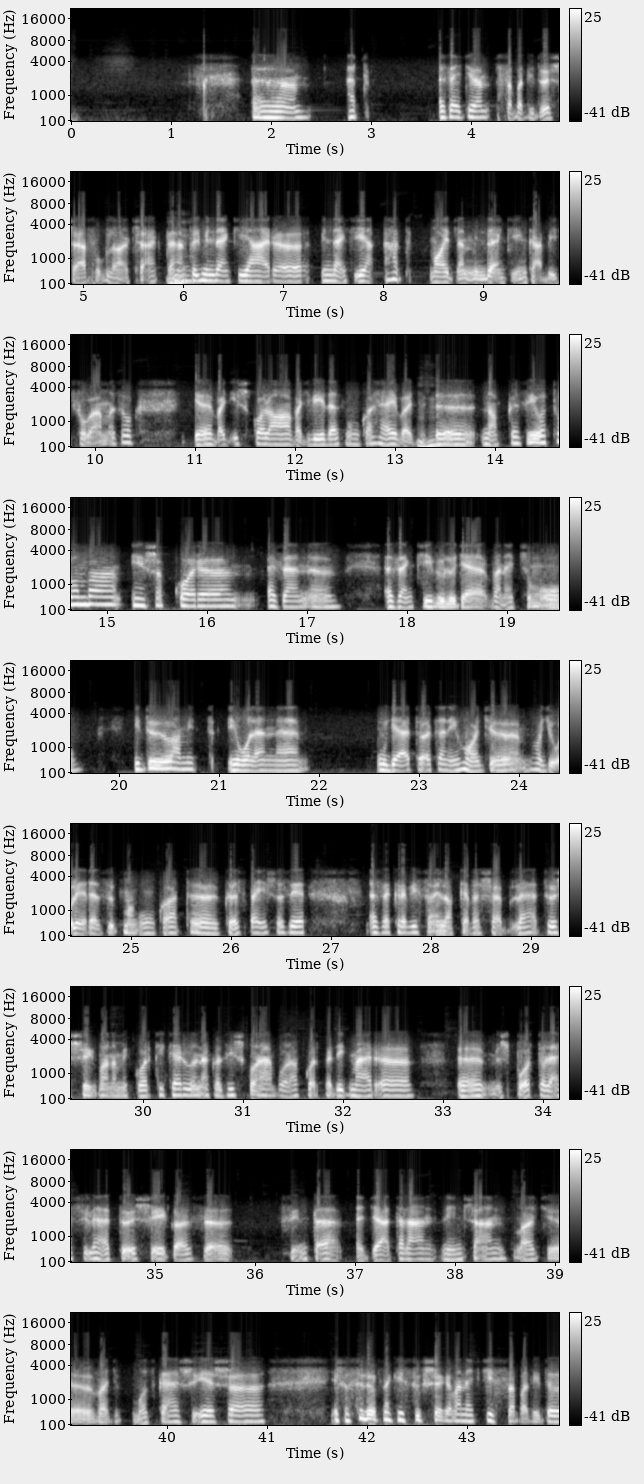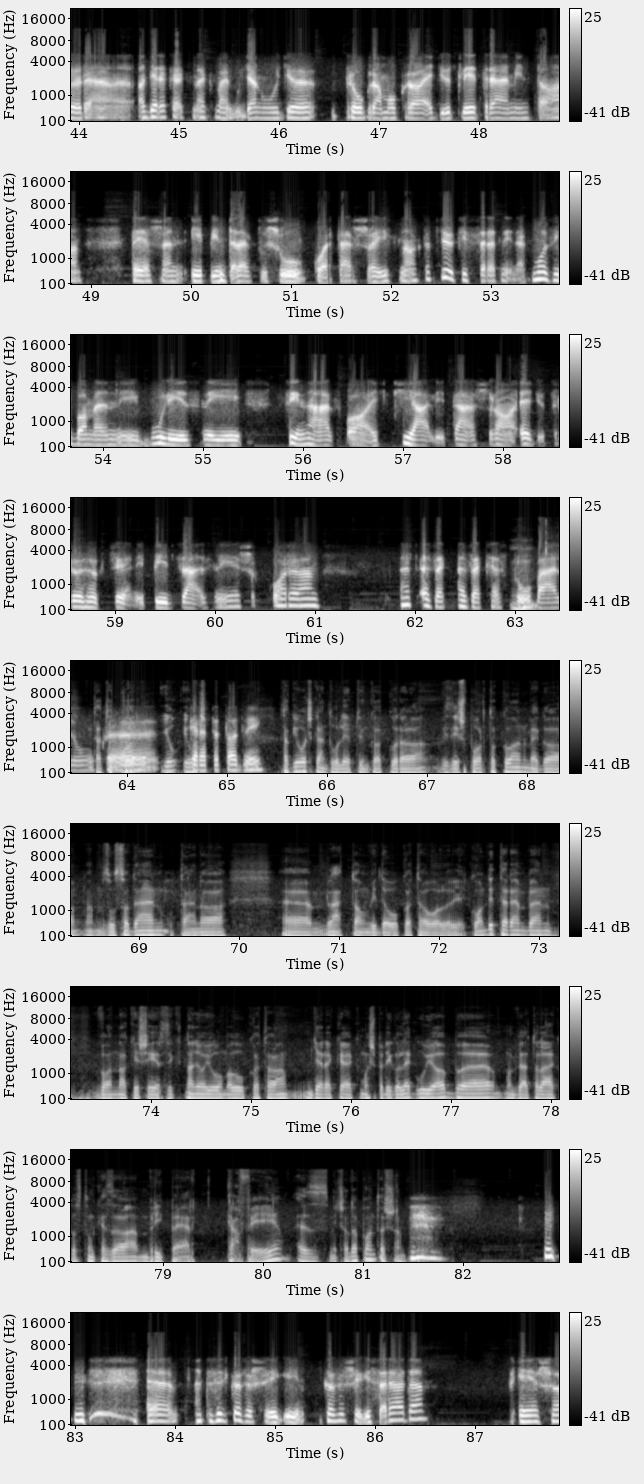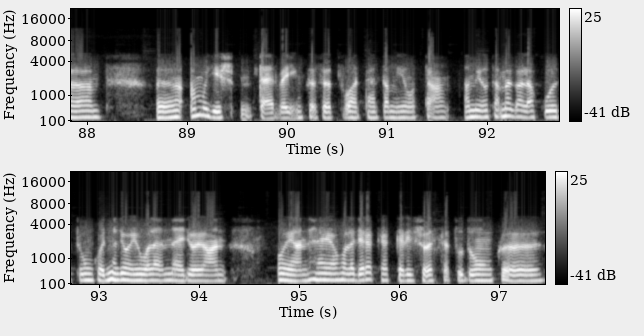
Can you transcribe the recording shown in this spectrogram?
Hát ez egy szabadidős elfoglaltság, tehát Mhm. hogy mindenki jár, mindenki jár, hát majdnem mindenki, inkább így fogalmazok, vagy iskola, vagy védett munkahely, vagy uh-huh. napközi otthonba, és akkor ezen, ezen kívül ugye van egy csomó idő, amit jó lenne úgy eltölteni, hogy, hogy jól érezzük magunkat közben, és azért ezekre viszonylag kevesebb lehetőség van, amikor kikerülnek az iskolából, akkor pedig már sportolási lehetőség az szinte egyáltalán nincsen, vagy, vagy mozgás, és, és a szülőknek is szüksége van egy kis szabadidőre, a gyerekeknek meg ugyanúgy programokra, együttlétre, mint a teljesen épp intellektusú kortársaiknak. Tehát ők is szeretnének moziba menni, bulizni, színházba, egy kiállításra, együtt röhögcsélni, pizzázni, és akkor hát ezek, ezekhez Mhm. próbálunk Tehát jó- jó- keretet adni. Tehát jócskán léptünk akkor a vízisportokon, meg a, az uszodán, utána láttam videókat, ahol egy konditeremben vannak, és érzik nagyon jól magukat a gyerekek, most pedig a legújabb, amivel találkoztunk, ez a Bripper Café. Ez micsoda pontosan? Hát ez egy közösségi, közösségi szerelde, és ö, ö, amúgy is terveink között volt, tehát amióta, amióta megalakultunk, hogy nagyon jó lenne egy olyan, olyan hely, ahol a gyerekekkel is össze tudunk ö,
